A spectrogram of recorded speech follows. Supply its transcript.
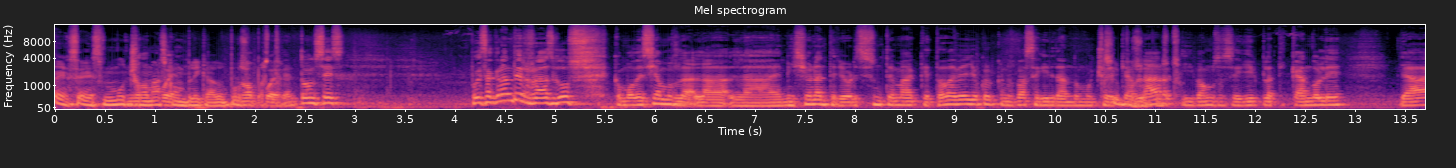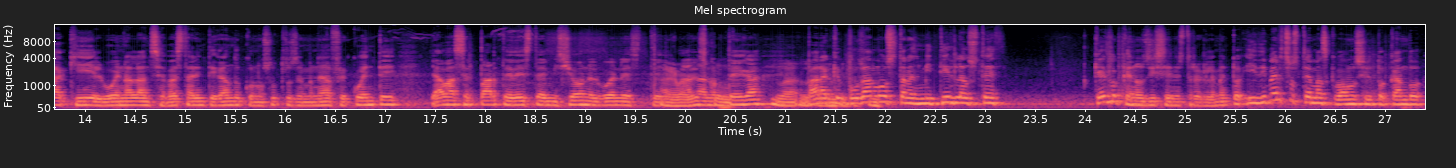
Es, es mucho más complicado, por no supuesto. Puede. Entonces, Pues a grandes rasgos, como decíamos la, la, emisión anterior, es un tema que todavía yo creo que nos va a seguir dando mucho de qué hablar y vamos a seguir platicándole. Ya aquí el buen Alan se va a estar integrando con nosotros de manera frecuente. Ya va a ser parte de esta emisión el buen este, Alan Ortega para que podamos transmitirle a usted qué es lo que nos dice nuestro reglamento y diversos temas que vamos a ir tocando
